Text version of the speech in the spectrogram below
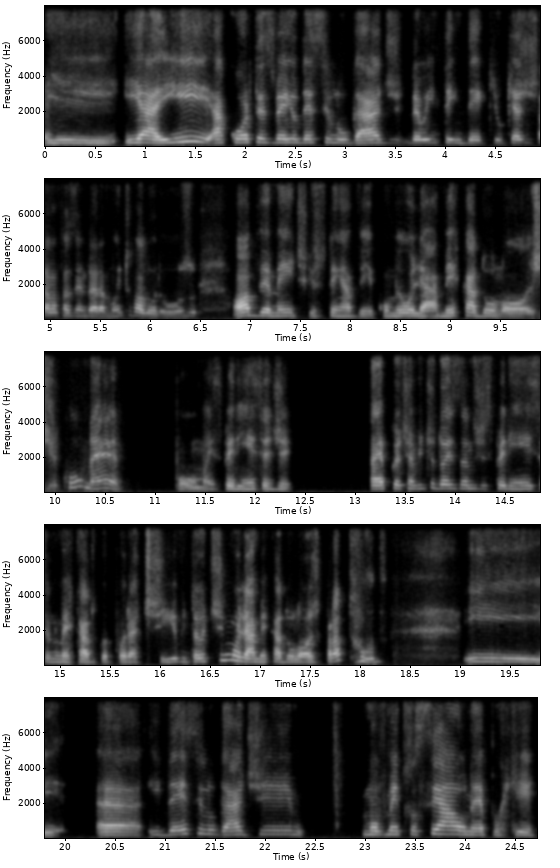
E, e aí a Cortes veio desse lugar de, de eu entender que o que a gente estava fazendo era muito valoroso. Obviamente que isso tem a ver com o meu olhar mercadológico, né? Pô, uma experiência de na época eu tinha 22 anos de experiência no mercado corporativo, então eu tinha um olhar mercadológico para tudo. E, é, e desse lugar de movimento social, né? Porque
